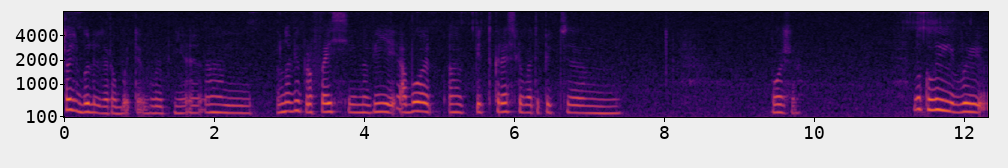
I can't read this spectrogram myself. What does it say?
Щось будете робити в липні. Ем, нові професії, нові, або е, підкреслювати під. ем, Боже. Ну, коли ви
